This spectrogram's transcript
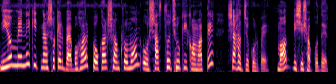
নিয়ম মেনে কীটনাশকের ব্যবহার পোকার সংক্রমণ ও স্বাস্থ্য ঝুঁকি কমাতে সাহায্য করবে মত বিশেষজ্ঞদের।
